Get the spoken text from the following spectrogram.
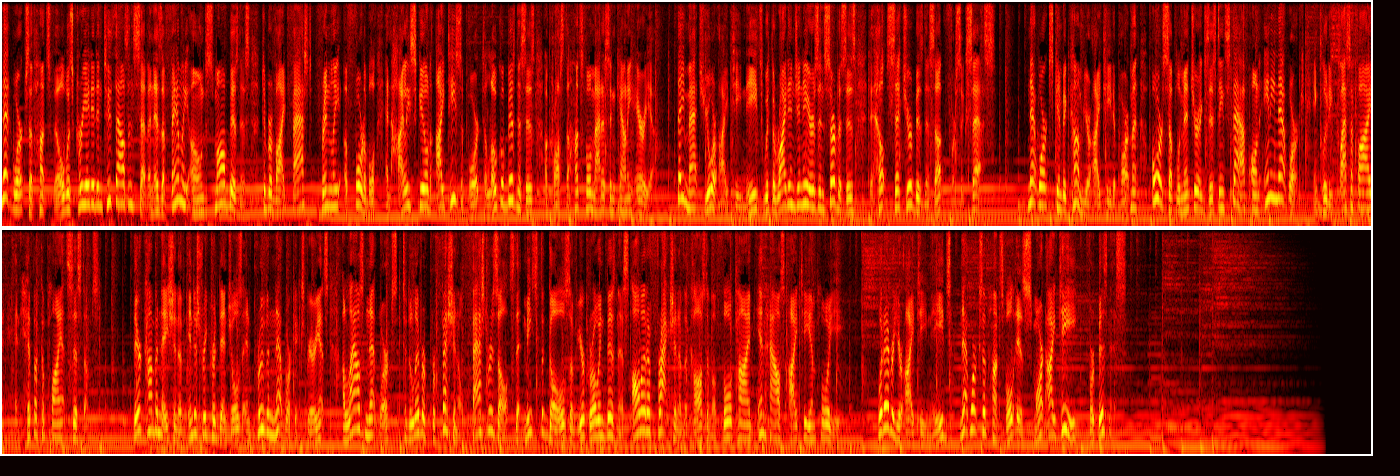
NETWORx of Huntsville was created in 2007 as a family owned small business to provide fast, friendly, affordable, and highly skilled IT support to local businesses across the Huntsville Madison County area. They match your IT needs with the right engineers and services to help set your business up for success. NETWORx can become your IT department or supplement your existing staff on any network, including classified and HIPAA compliant systems. Their combination of industry credentials and proven network experience allows NETWORx to deliver professional, fast results that meets the goals of your growing business, all at a fraction of the cost of a full-time in-house IT employee. Whatever your IT needs, NETWORx of Huntsville is smart IT for business.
